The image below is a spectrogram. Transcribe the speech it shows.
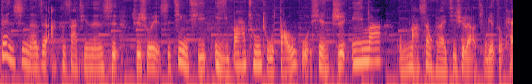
但是呢，这阿克萨清真寺据说也是近期以巴冲突导火线之一吗？我们马上回来继续聊，请别走开。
